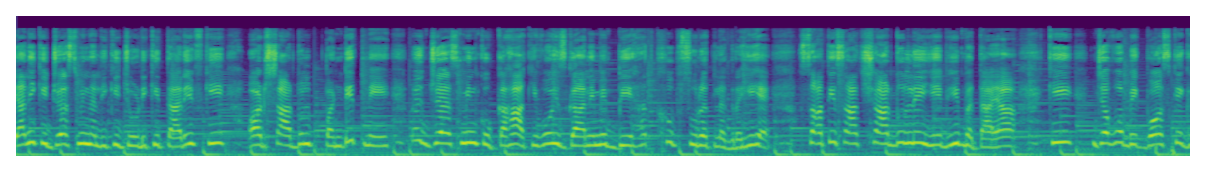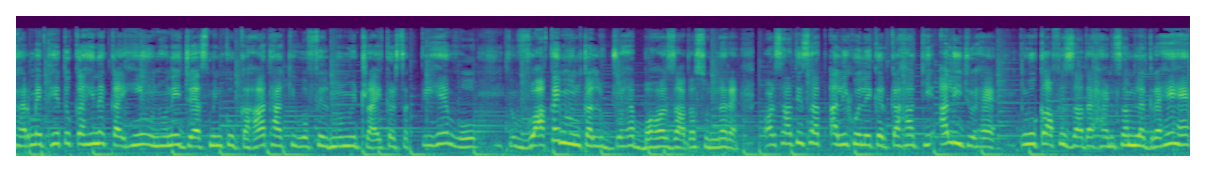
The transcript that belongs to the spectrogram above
यानी कि जैस्मिन अली की जोड़ी की तारीफ़ की और शार्दुल पंडित ने जैस्मिन को कहा कि वो इस गाने में बेहद खूबसूरत लग रही है। साथ ही साथ शार्दुल ने ये भी बताया कि जब वो बिग बॉस के घर में थे तो कहीं ना कहीं उन्होंने जैस्मिन को कहा था कि वो फ़िल्मों में ट्राई कर सकती है। वो वाकई में उनका लुक जो है बहुत ज़्यादा सुंदर है। और साथ ही साथ अली को लेकर कहा कि अली जो है, वो काफ़ी ज़्यादा हैंडसम लग रहे हैं।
